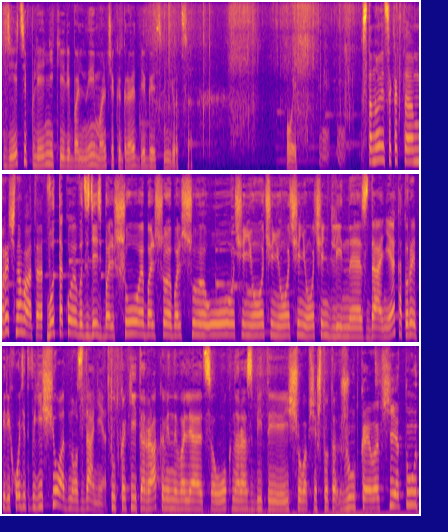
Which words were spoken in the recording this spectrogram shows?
Дети, пленники или больные, мальчик играет, бегает, смеется. Ой, становится как-то мрачновато. Вот такое вот здесь большое-большое-большое, очень-очень-очень-очень длинное здание, которое переходит в еще одно здание. Тут какие-то раковины валяются, окна разбитые, еще вообще что-то жуткое вообще тут.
